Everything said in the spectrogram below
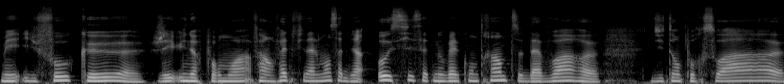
mais il faut que euh, j'ai une heure pour moi. Enfin, en fait, finalement, ça devient aussi cette nouvelle contrainte d'avoir euh, du temps pour soi. euh,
